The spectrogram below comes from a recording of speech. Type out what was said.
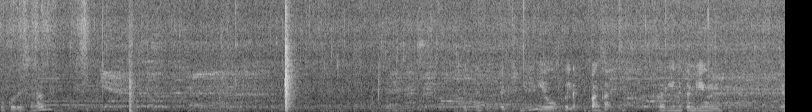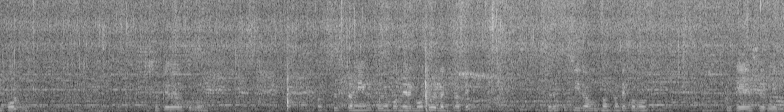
Un poco de sal el ají panca. Acá viene también en polvo. Se queda el color. Entonces también le pueden poner el otro, el achiote. Pero este sí da bastante color. Porque es el mismo,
